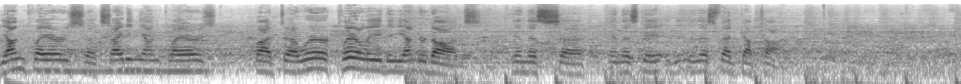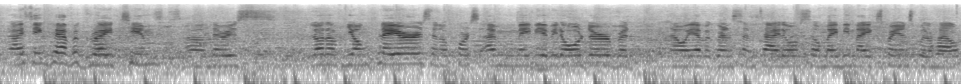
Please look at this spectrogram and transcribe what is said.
young players, exciting young players, but uh, we're clearly the underdogs in this, uh, in this, in this Fed Cup tie. I think we have a great team. Uh, there is a lot of young players, and of course I'm maybe a bit older, but now I have a Grand Slam title, so maybe my experience will help.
